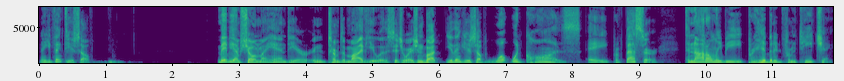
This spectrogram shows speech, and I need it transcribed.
Now you think to yourself, maybe I'm showing my hand here in terms of my view of the situation, but you think to yourself, what would cause a professor to not only be prohibited from teaching,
